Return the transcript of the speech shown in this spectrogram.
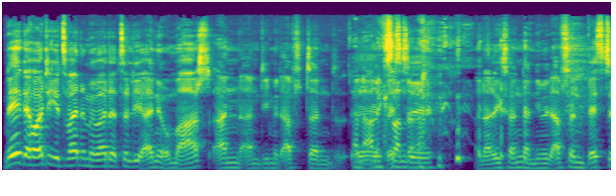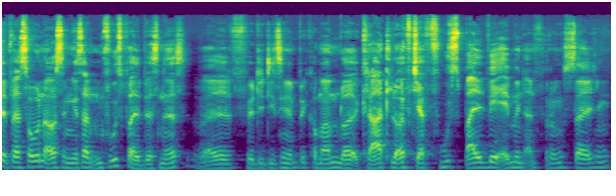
Nee, der heutige Zweitname war tatsächlich eine Hommage an, an die mit Abstand an äh, Alexander. Beste, an Alexander, die mit Abstand beste Person aus dem gesamten Fußballbusiness, weil für die, die sie mitbekommen haben, gerade läuft ja Fußball-WM in Anführungszeichen.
